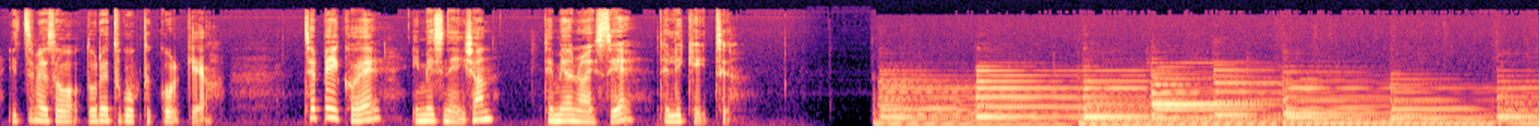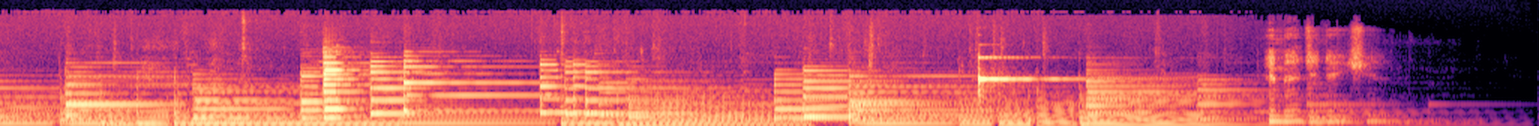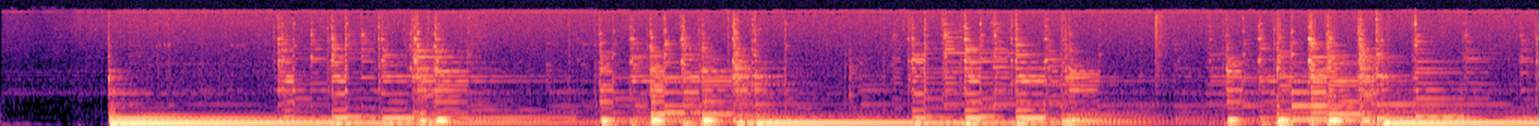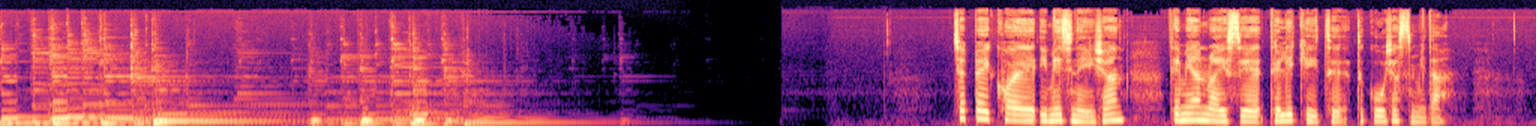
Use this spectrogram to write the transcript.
이쯤에서 노래 두 곡 듣고 올게요. 챗 베이커의 이미지네이션, 데미안 라이스의 델리케이트. 챗 베이커의 이미지네이션, 데미안 라이스의 델리케이트 듣고 오셨습니다.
